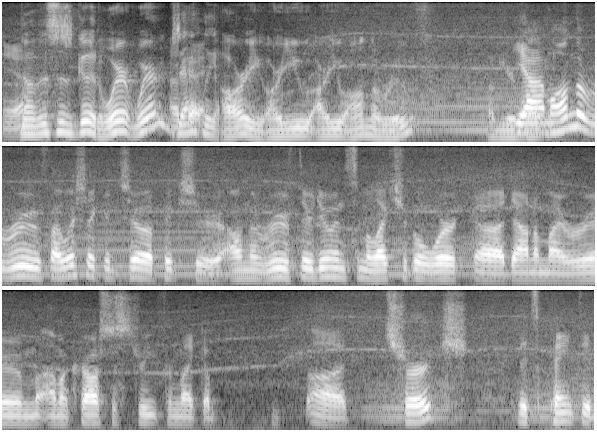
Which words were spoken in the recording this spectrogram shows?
Yeah. No, this is good. Where where exactly Okay. are you? Are you are you on the roof of your? Yeah, I'm on the roof. I wish I could show a picture. On the roof, they're doing some electrical work uh, down in my room. I'm across the street from like a uh, church that's painted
